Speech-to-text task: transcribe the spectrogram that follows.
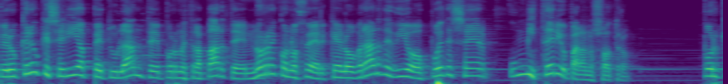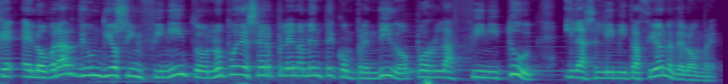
Pero creo que sería petulante por nuestra parte no reconocer que el obrar de Dios puede ser un misterio para nosotros porque el obrar de un Dios infinito no puede ser plenamente comprendido por la finitud y las limitaciones del hombre.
